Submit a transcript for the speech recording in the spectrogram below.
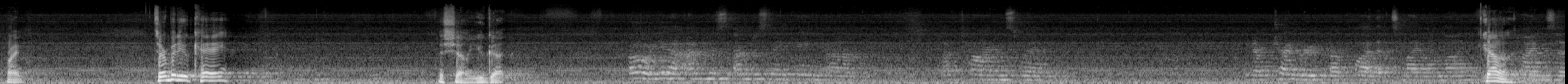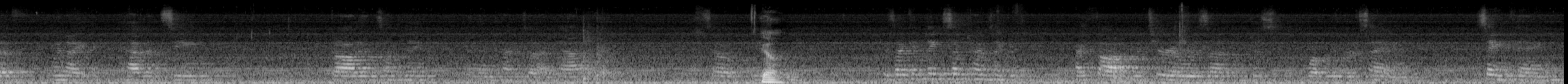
right. Is everybody okay? Michelle, you got, Oh, yeah, I'm just, I'm just thinking, um, of times when, you know, trying to re- apply that to my own life. Yeah. Times of when I haven't seen In something, and then times that I have. So, Yeah. because I can think sometimes I could, I thought materialism, just what we were saying, same thing.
